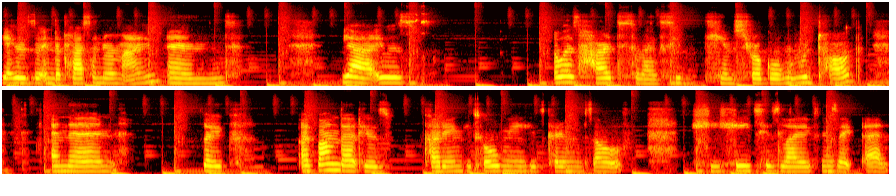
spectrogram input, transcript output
yeah he was in the class under mine and yeah it was it was hard to like see him struggle we would talk and then like i found out he was cutting. He told me he's cutting himself. He hates his life, things like that.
